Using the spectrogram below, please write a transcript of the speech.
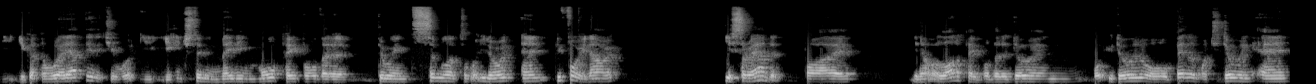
you got the word out there that you- you're interested in meeting more people that are doing similar to what you're doing, and before you know it, you're surrounded by you know a lot of people that are doing what you're doing or better than what you're doing, and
